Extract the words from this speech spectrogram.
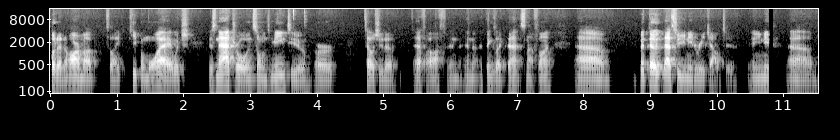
put an arm up to like keep them away which is natural when someone's mean to you or tells you to f off and, and things like that. It's not fun. Um, but th- that's who you need to reach out to and you need um,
